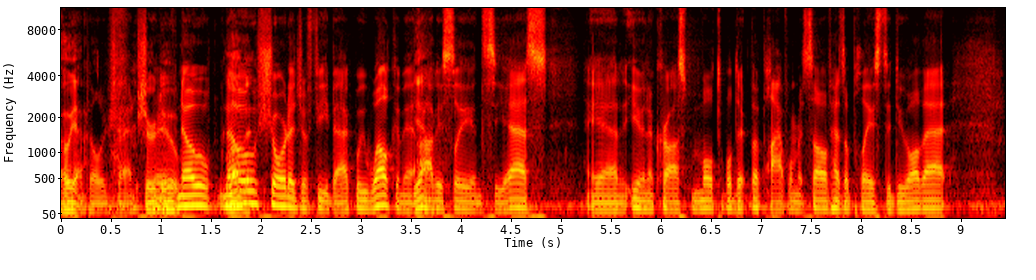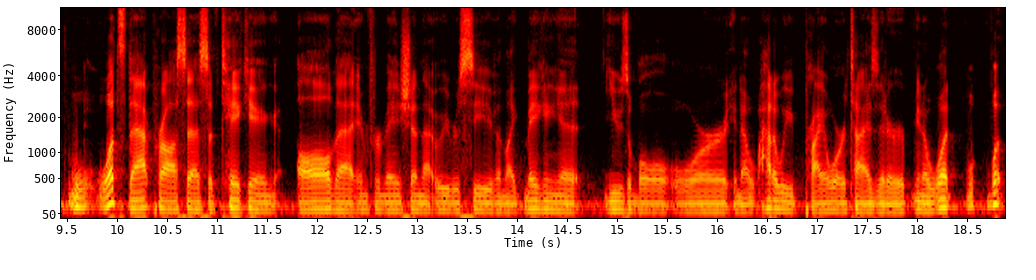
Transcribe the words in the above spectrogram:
Oh, yeah. Buildertrend. Sure There's do. No no shortage of feedback. We welcome it Yeah. obviously in CS and even across multiple. The platform itself has a place to do all that. What's that process of taking all that information that we receive and like making it usable, or you know, how do we prioritize it, or you know, what what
